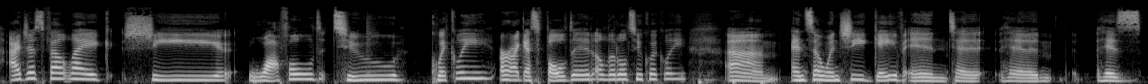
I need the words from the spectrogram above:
I just felt like she waffled too quickly or I guess folded a little too quickly. Um and so when she gave in to him his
